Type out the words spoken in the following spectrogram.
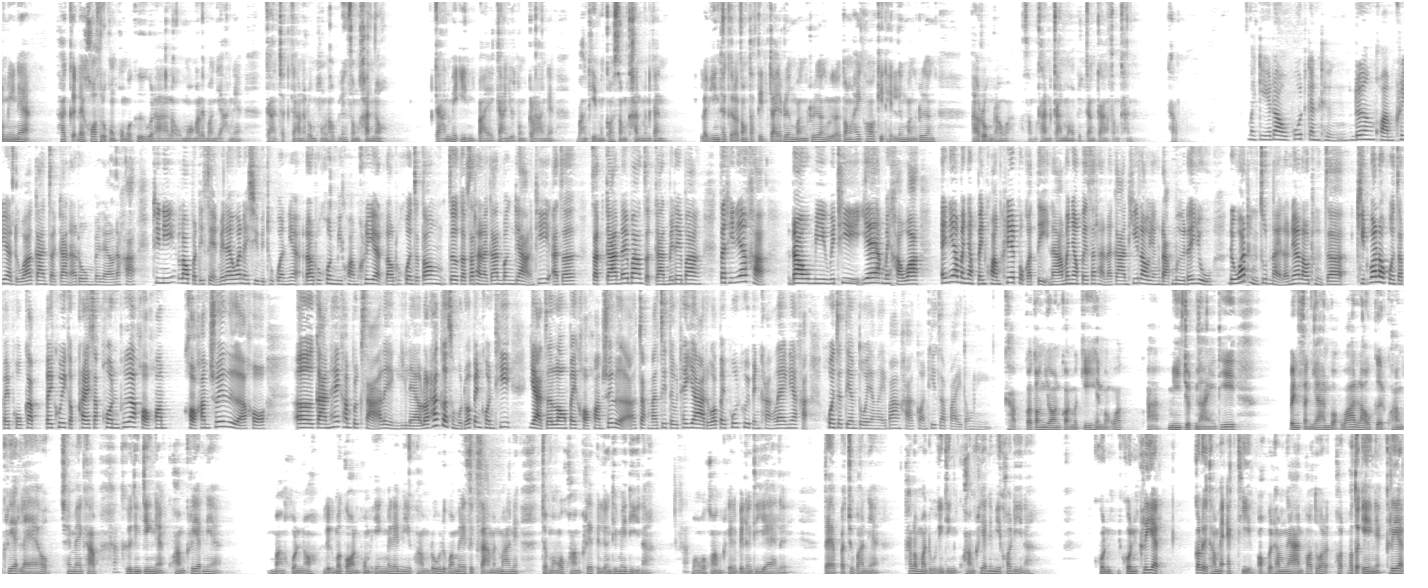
รงนี้เนี่ยถ้าเกิดได้ข้อสรุปของผมก็คือเวลาเรามองอะไรบางอย่างเนี่ยการจัดการอารมณ์ของเราเป็นเรื่องสำคัญเนาะการไม่อินไปการอยู่ตรงกลางเนี่ยบางทีมันก็สำคัญเหมือนกัน แล้วยิ่งถ้าเกิดเราต้องตัดสินใจเรื่องบางเรื่อง หรือเราต้องให้ข้อคิดเห็นเรื่องบางเรื่อง อารมณ์เราอะสำคัญการมองเป็นกลางๆสำคัญ เมื่อกี้เราพูดกันถึงเรื่องความเครียดหรือว่าการจัดการอารมณ์ไปแล้วนะคะ ทีนี้เราปฏิเสธไม่ได้ว่าในชีวิตทุกวันเนี้ยเราทุกคนมีความเครียด เราทุกคนจะต้องเจอกับสถานการณ์บางอย่างที่อาจจะจัดการได้บ้างจัดการไม่ได้บ้าง แต่ทีเนี้ยค่ะ เรามีวิธีแยกไหมคะว่าไอเนี่ยมันยังเป็นความเครียดปกตินะ มันยังเป็นสถานการณ์ที่เรายังรับมือได้อยู่ หรือว่าถึงจุดไหนแล้วเนี่ยเราถึงจะคิดว่าเราควรจะไปพบกับไปคุยกับใครสักคนเพื่อขอความขอคำช่วยเหลือขอ เอ่อการให้คำปรึกษาอะไรอย่างนี้แล้ว แล้วถ้าเกิดสมมติว่าเป็นคนที่อยากจะลองไปขอความช่วยเหลือจากนักจิตวิทยา หรือว่าไปพูดคุยเป็นครั้งแรกเนี่ยค่ะ ควรจะเตรียมตัวยังไงบ้างคะก่อนที่จะไปตรงนี้ ครับ ก็ต้องย้อนก่อนเมื่อกี้เห็นบอกว่าอาจมีจุดไหนที่เป็นสัญญาณบอกว่าเราเกิดความเครียดแล้วใช่ไหมครับ คือจริงๆเนี่ยความเครียดเนี่ยบางคนเนาะหรือเมื่อก่อนผมเองไม่ได้มีความรู้หรือว่าไม่ได้ศึกษามันมากเนี่ยจะมองว่าความเครียดเป็นเรื่องที่ไม่ดีนะมองว่าความเครียดเป็นเรื่องที่แย่เลย แต่ปัจจุบันเนี่ยถ้าเรามาดูจริง ๆ ความเครียดนี่มีข้อดีนะ คนคนเครียดก็เลยทำให้แอคทีฟออกไปทำงานเพราะตัวเพราะเพราะตัวเองเนี่ยเครียด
